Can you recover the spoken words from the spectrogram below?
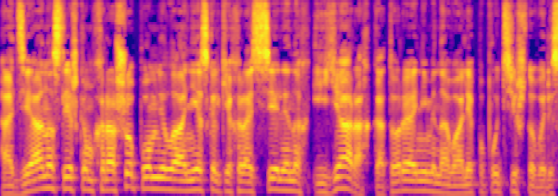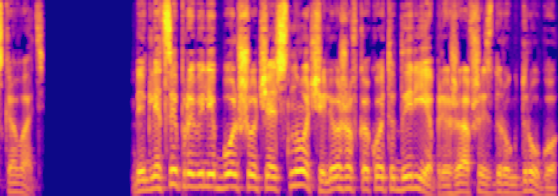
А Диана слишком хорошо помнила о нескольких расселенных и ярах, которые они миновали по пути, чтобы рисковать. Беглецы провели большую часть ночи, лежа в какой-то дыре, прижавшись друг к другу,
